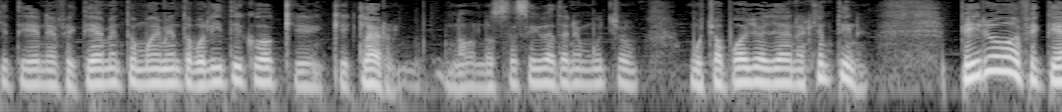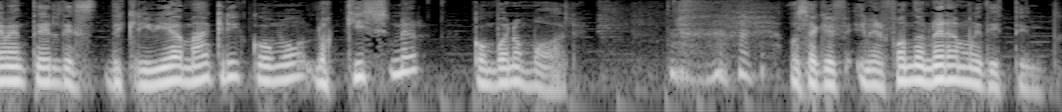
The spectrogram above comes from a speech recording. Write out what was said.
que tiene efectivamente un movimiento político que, claro, no, no, sé si iba a tener mucho, mucho apoyo allá en Argentina, pero efectivamente él describía a Macri como los Kirchner con buenos modales. O sea que en el fondo no era muy distinto.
